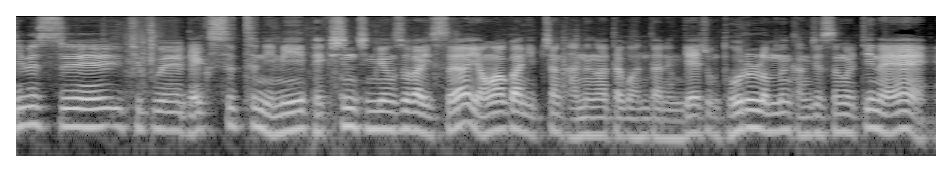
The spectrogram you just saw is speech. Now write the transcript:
KBS 유튜브에 넥스트님이 백신 증명서가 있어야 영화관 입장 가능하다고 한다는 게 좀 도를 넘는 강제성을 띠네.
